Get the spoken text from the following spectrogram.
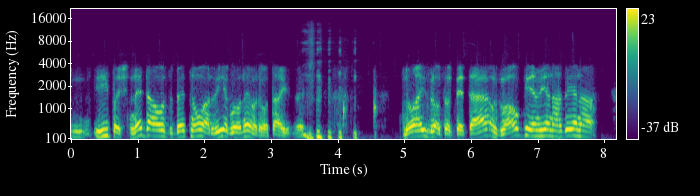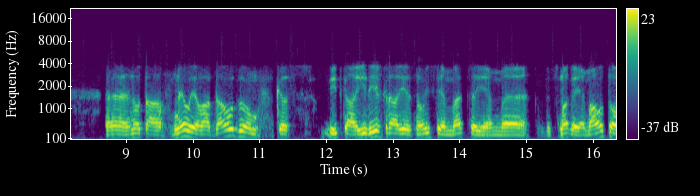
īpaši nedaudz, bet nu, ar vieglo nevarot aizvest. nu, aizbraucot pie tēva uz laukiem vienā dienā, no tā nelielā daudzuma, kas it kā ir iekrājies no visiem vecajiem, smagajiem auto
